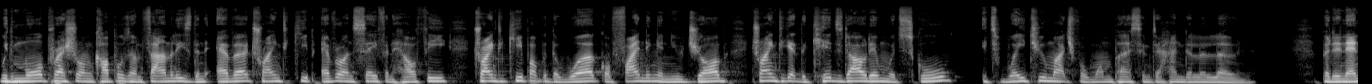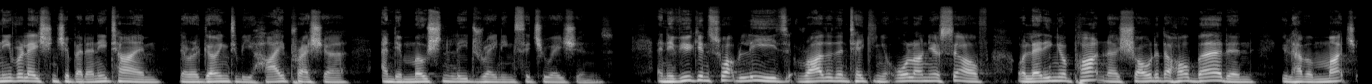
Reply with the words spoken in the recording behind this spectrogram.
with more pressure on couples and families than ever, trying to keep everyone safe and healthy, trying to keep up with the work or finding a new job, trying to get the kids dialed in with school, it's way too much for one person to handle alone. But in any relationship at any time, there are going to be high pressure and emotionally draining situations. And if you can swap leads rather than taking it all on yourself or letting your partner shoulder the whole burden, you'll have a much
